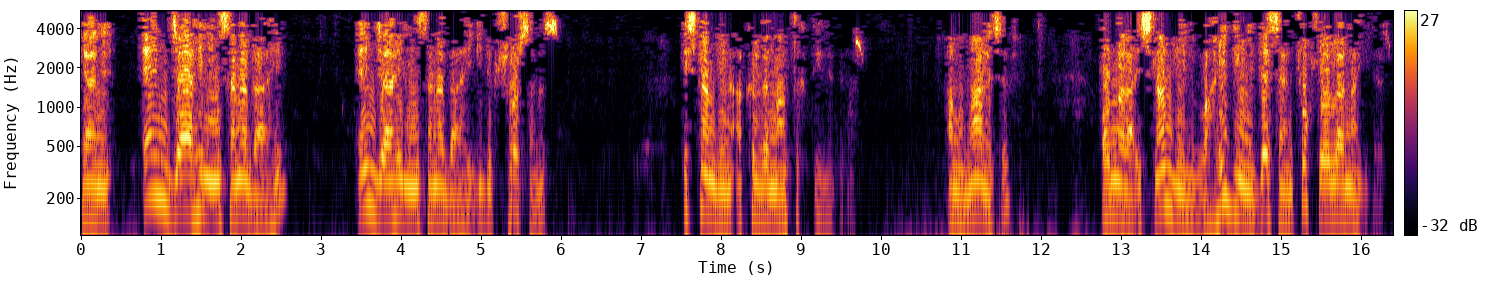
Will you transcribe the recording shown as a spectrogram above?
Yani en cahil insana dahi en cahil insana dahi gidip sorsanız İslam dini akıl ve mantık dinidir. Ama maalesef onlara İslam dini, vahiy dini desen çok zorlarına gider.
